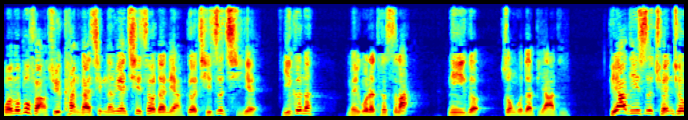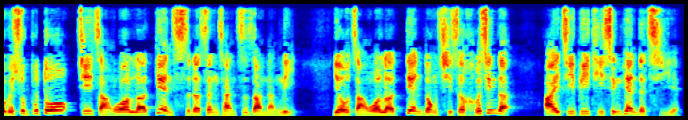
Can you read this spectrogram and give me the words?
我们不妨去看看新能源汽车的两个集资企业，一个呢，美国的特斯拉，另一个中国的比亚迪。比亚迪是全球为数不多既掌握了电池的生产制造能力，又掌握了电动汽车核心的 IGBT 芯片的企业，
